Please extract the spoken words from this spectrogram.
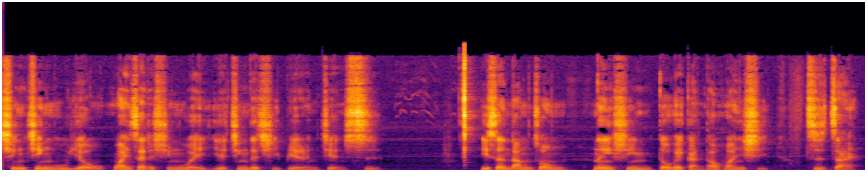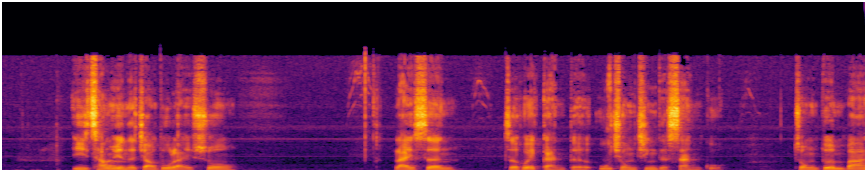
清净无忧，外在的行为也经得起别人检视。一生当中，内心都会感到欢喜自在。以长远的角度来说，来生则会感得无穷尽的善果。总敦巴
